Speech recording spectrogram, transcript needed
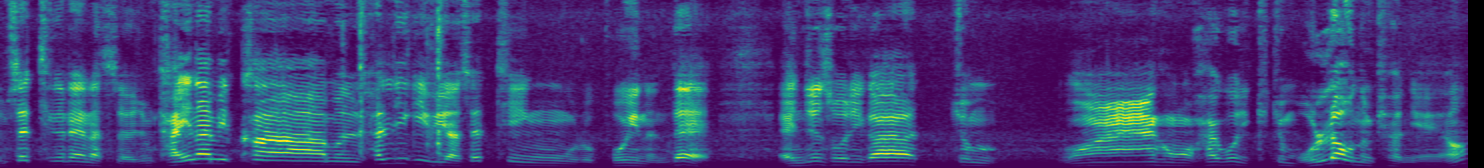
좀 세팅을 해놨어요. 좀 다이나믹함을 살리기 위한 세팅으로 보이는데 엔진 소리가 좀 왕 하고 이렇게 좀 올라오는 편이에요.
